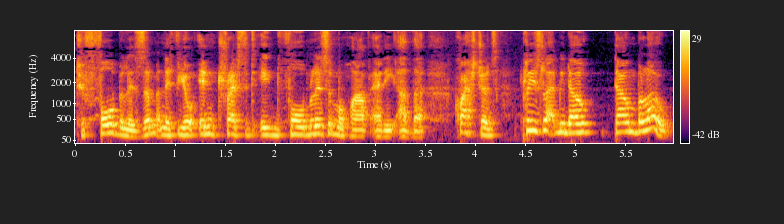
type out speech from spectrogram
to formalism, and if you're interested in formalism or have any other questions, please let me know down below.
